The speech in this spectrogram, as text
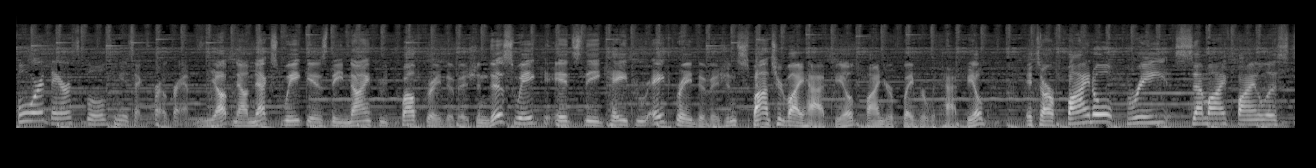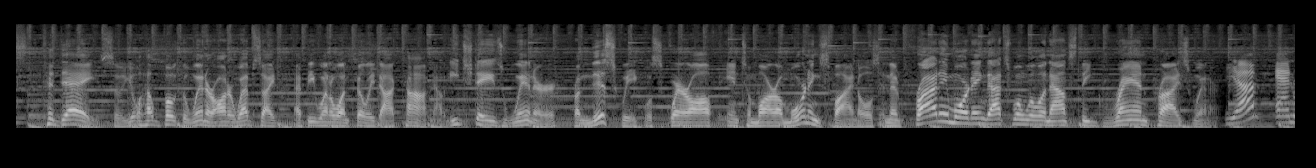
for their school's music programs. Yep. Now, next week is the 9th through 12th grade division. This week, it's the K through 8th grade division, sponsored by Hatfield. Find your flavor with Hatfield. It's our final three semifinalists today. So you'll help vote the winner on our website at b101philly.com. Now, each day's winner from this week will square off in tomorrow morning's finals. And then Friday morning, that's when we'll announce the grand prize winner. Yep. And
